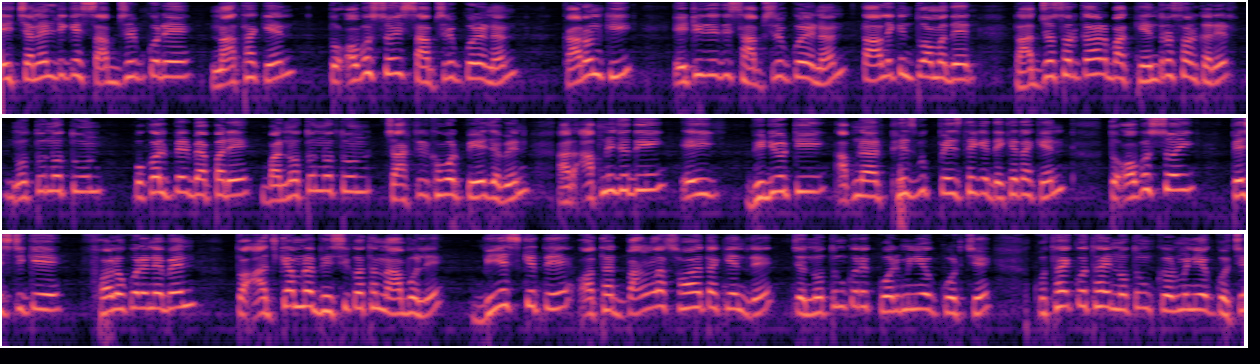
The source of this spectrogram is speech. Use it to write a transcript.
এই চ্যানেলটিকে সাবস্ক্রাইব করে না থাকেন, তো অবশ্যই সাবস্ক্রাইব করে নেন। কারণ কি? এটি যদি সাবস্ক্রাইব করে নেন, তাহলে কিন্তু আমাদের রাজ্য সরকার বা কেন্দ্র সরকারের নতুন নতুন প্রকল্পের ব্যাপারে বা নতুন নতুন চাকরির খবর পেয়ে যাবেন। আর আপনি যদি এই ভিডিওটি আপনার ফেসবুক পেজ থেকে দেখে থাকেন, তো অবশ্যই পেজটিকে ফলো করে নেবেন। তো আজকে আমরা বেশি কথা না বলে বিএসকেতে অর্থাৎ বাংলা সহায়তা কেন্দ্রে যে নতুন করে কর্মী নিয়োগ করছে, কোথায় কোথায় নতুন কর্মী নিয়োগ করছে,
